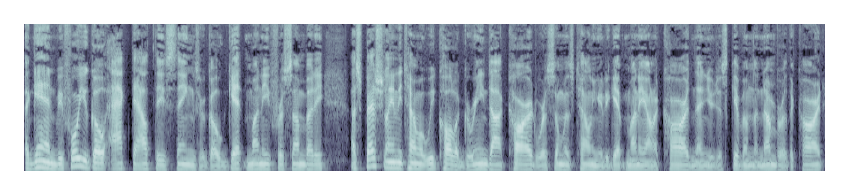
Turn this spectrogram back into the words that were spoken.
again, before you go act out these things or go get money for somebody, especially anytime what we call a green dot card, where someone's telling you to get money on a card and then you just give them the number of the card,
